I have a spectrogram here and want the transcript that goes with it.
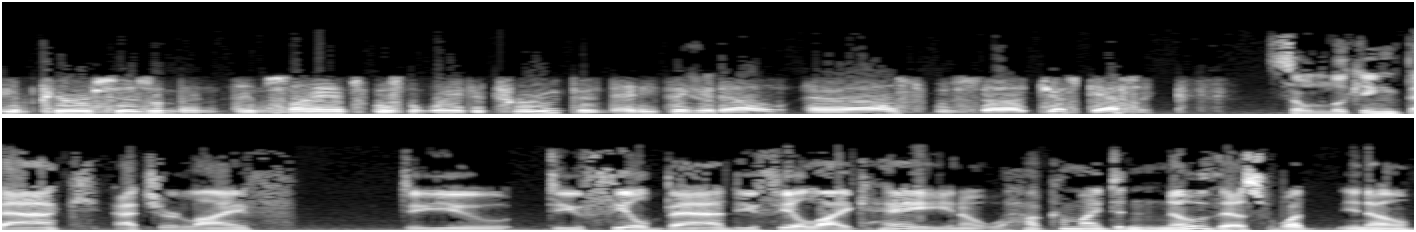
empiricism and, and science was the way to truth, and anything uh, else was uh, just guessing. So looking back at your life do you do you feel bad do you feel like hey you know how come i didn't know this what you know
